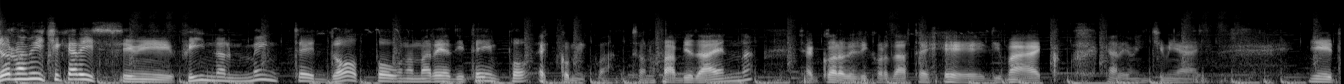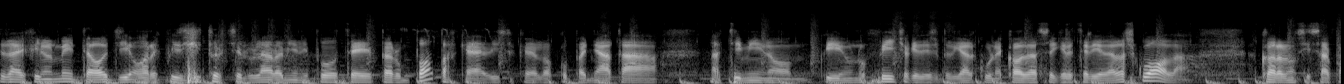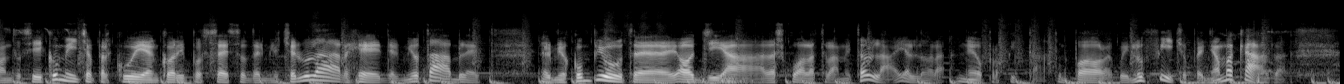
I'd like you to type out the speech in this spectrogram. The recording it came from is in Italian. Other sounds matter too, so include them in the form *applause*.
Buongiorno amici carissimi, finalmente dopo una marea di tempo eccomi qua, sono Fabio da Enna, se ancora vi ricordate *laughs* eh, di me, ecco, cari amici miei. Niente dai, finalmente oggi ho requisito il cellulare a mia nipote per un po' perché visto che l'ho accompagnata un attimino qui in un ufficio che deve sbrigare alcune cose alla segreteria della scuola ancora non si sa quando si comincia, per cui è ancora in possesso del mio cellulare, *laughs* del mio tablet, del mio computer, oggi ha la scuola tramite online, allora ne ho approfittato un po' ora qui in ufficio, poi andiamo a casa,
